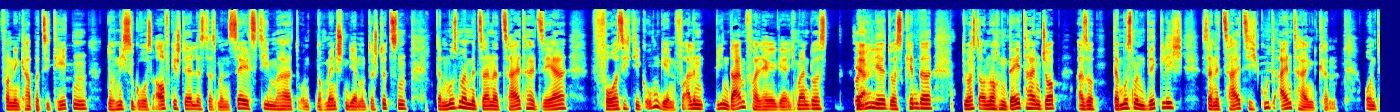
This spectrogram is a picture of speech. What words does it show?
von den Kapazitäten noch nicht so groß aufgestellt ist, dass man ein Sales-Team hat und noch Menschen, die einen unterstützen, dann muss man mit seiner Zeit halt sehr vorsichtig umgehen. Vor allem wie in deinem Fall, Helge. Ich meine, du hast Familie, ja. du hast Kinder, du hast auch noch einen Daytime-Job. Also da muss man wirklich seine Zeit sich gut einteilen können. Und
